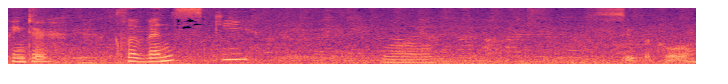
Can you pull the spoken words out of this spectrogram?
Painter, Klavensky. Whoa, super cool.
